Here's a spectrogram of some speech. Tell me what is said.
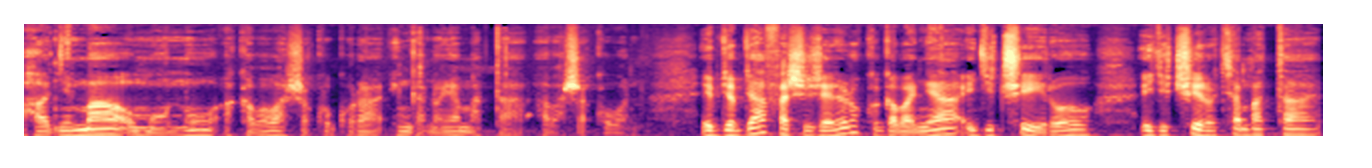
hanyuma umuntu akaba abasha kugura ingano y'amata abasha kubona. Ibyo byafashije rero kugabanya igiciro igiciro cy'amata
